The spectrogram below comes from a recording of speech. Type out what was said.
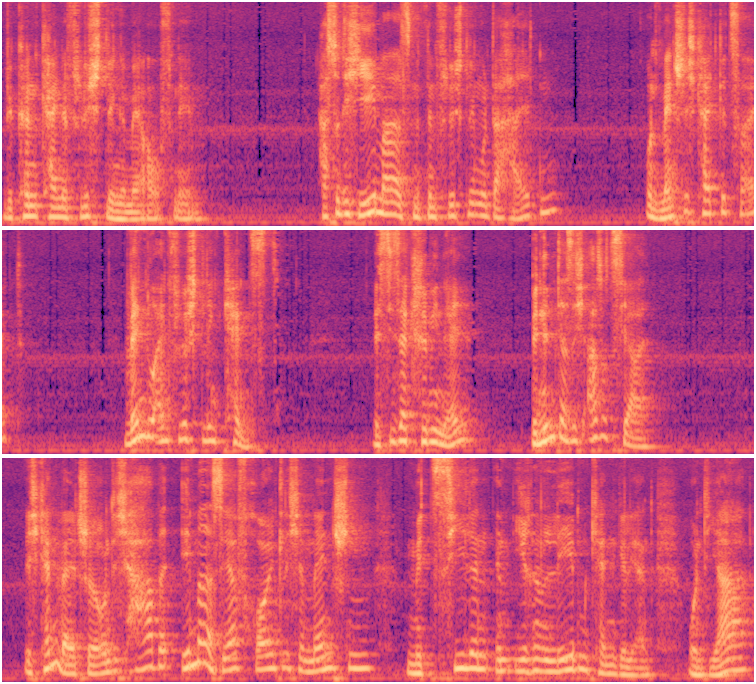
wir können keine Flüchtlinge mehr aufnehmen. Hast du dich jemals mit einem Flüchtling unterhalten und Menschlichkeit gezeigt? Wenn du einen Flüchtling kennst, ist dieser kriminell? Benimmt er sich asozial? Ich kenne welche und ich habe immer sehr freundliche Menschen mit Zielen in ihrem Leben kennengelernt. Und ja,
